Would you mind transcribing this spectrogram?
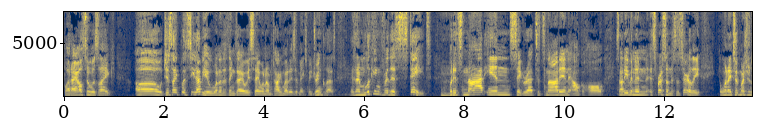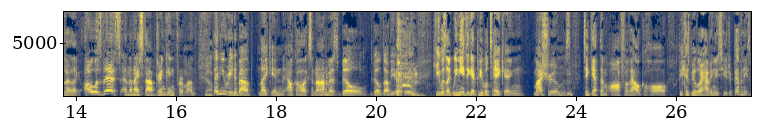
But I also was like, oh, just like with CW, one of the things I always say when I'm talking about it is it makes me drink less, is I'm looking for this state, mm-hmm. but it's not in cigarettes, it's not in alcohol, it's not even in espresso necessarily. When I took mushrooms, I was like, "Oh, it was this?" And then I stopped drinking for a month. Yeah. Then you read about like in Alcoholics Anonymous, Bill Bill W. I believe he was like, we need to get people taking mushrooms to get them off of alcohol because people are having these huge epiphanies.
